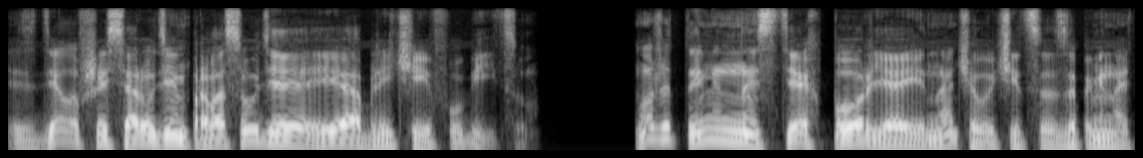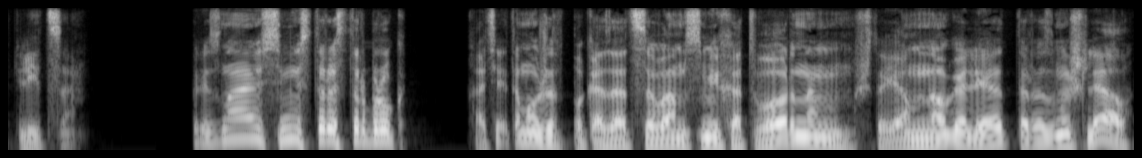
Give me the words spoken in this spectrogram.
сделавшись орудием правосудия и обличив убийцу. Может, именно с тех пор я и начал учиться запоминать лица. Признаюсь, мистер Эстербрук, хотя это может показаться вам смехотворным, что я много лет размышлял,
